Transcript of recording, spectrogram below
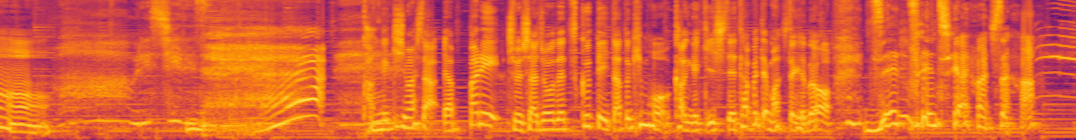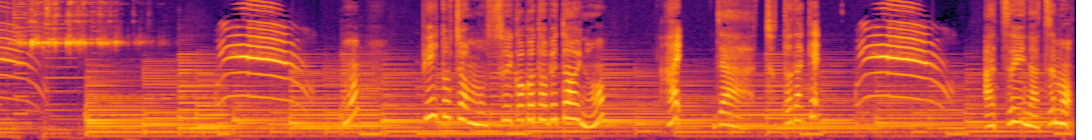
あ嬉しいですね感激しました。やっぱり駐車場で作っていた時も感激して食べてましたけど全然違いました。ん？ピートちゃんもスイカが食べたいの？はい。じゃあちょっとだけ。暑い夏も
